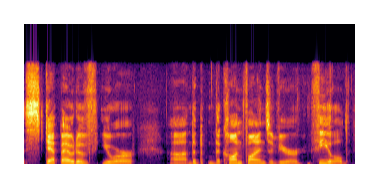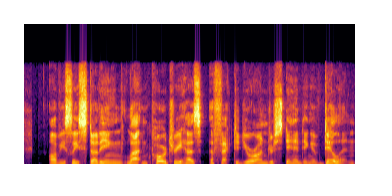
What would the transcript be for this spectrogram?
step out of your uh, the, the confines of your field. Obviously studying Latin poetry has affected your understanding of Dylan,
